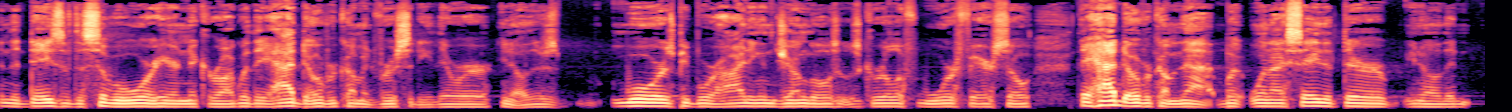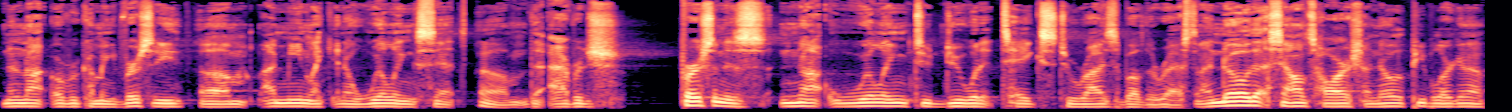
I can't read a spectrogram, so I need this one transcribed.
in the days of the Civil War here in Nicaragua, they had to overcome adversity. There were, you know, there's wars, people were hiding in jungles, it was guerrilla warfare, so they had to overcome that. But when I say that they're, you know, they're not overcoming adversity, um, I mean like in a willing sense. Um, the average person is not willing to do what it takes to rise above the rest. And I know that sounds harsh. I know people are to,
